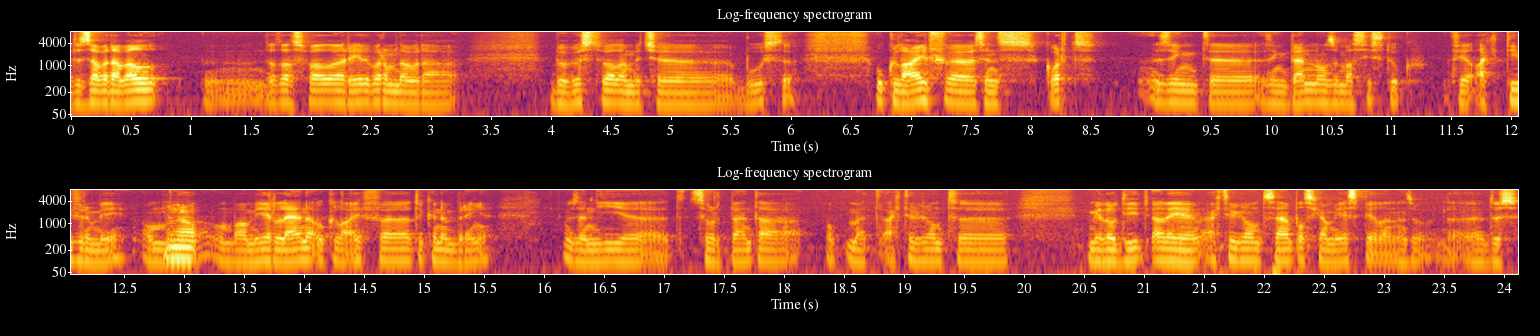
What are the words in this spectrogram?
dus dat we dat wel... dat was wel een reden waarom dat we dat bewust wel een beetje boosten. Ook live, eh, sinds kort, zingt, eh, zingt Ben, onze bassist, ook veel actiever mee. Om, Ja. om wat meer lijnen ook live eh, te kunnen brengen. We zijn niet het soort band dat op, met achtergrond melodie, allee, achtergrond samples gaan meespelen en zo. Dus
